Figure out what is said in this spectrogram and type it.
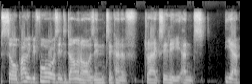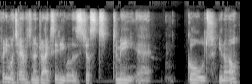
so probably before I was into Domino, I was into kind of Drag City, and yeah, pretty much everything on Drag City was just to me uh, gold, you know.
